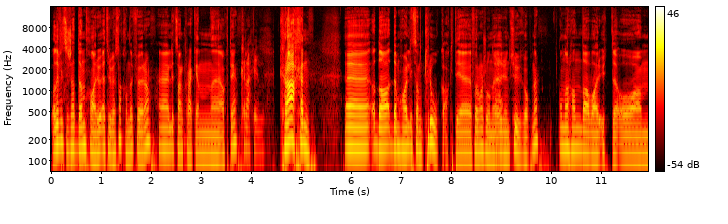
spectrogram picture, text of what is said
Og det viser seg at den har jo Jeg tror vi har snakka om det før òg. Eh, litt sånn Kraken-aktig. Kraken. Kraken! Eh, og da De har litt sånn krokaktige formasjoner ja. rundt sugekoppene. Og når han da var ute og um,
